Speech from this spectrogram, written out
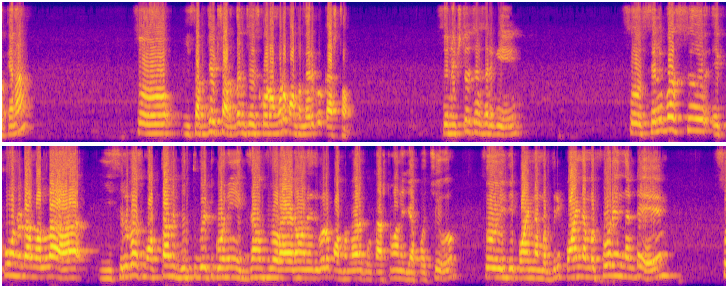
ఓకేనా? సో ఈ సబ్జెక్ట్స్ అర్థం చేసుకోవడం కూడా కొంతమేరకు కష్టం. సో నెక్స్ట్ వచ్చేసరికి సో సిలబస్ ఎక్కువ ఉండడం వల్ల ఈ సిలబస్ మొత్తాన్ని గుర్తుపెట్టుకొని ఎగ్జామ్స్లో రాయడం అనేది కూడా కొంతమేరకు కష్టం అని చెప్పొచ్చు. సో ఇది point number three point number four ఏంటంటే సో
